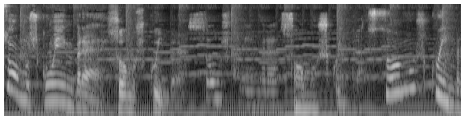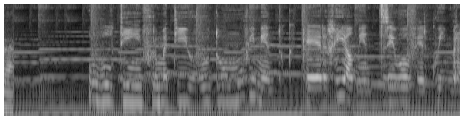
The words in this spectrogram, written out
Somos Coimbra! Somos Coimbra. Somos Coimbra. Somos Coimbra. Somos Coimbra. O boletim informativo do movimento que quer realmente desenvolver Coimbra.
